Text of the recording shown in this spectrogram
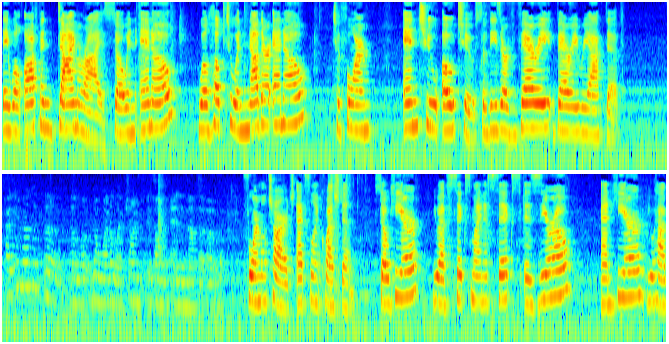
They will often dimerize. So in NO, will hook to another NO to form N2O2. So these are very, very reactive. How do you know that the, the, the one electron is on the N and not the O? Formal charge. Excellent question. So here you have 6 minus 6 is 0. And here you have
